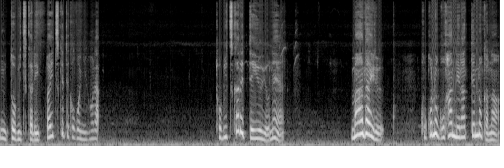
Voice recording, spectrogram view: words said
うん、飛びつかれいっぱいつけて、ここに、ほら。飛びつかれって言うよね。まだいる。ここのご飯狙ってんのかな？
